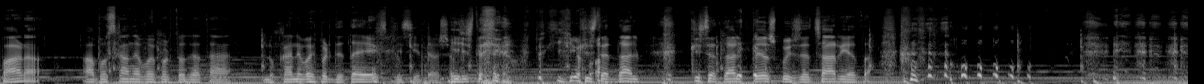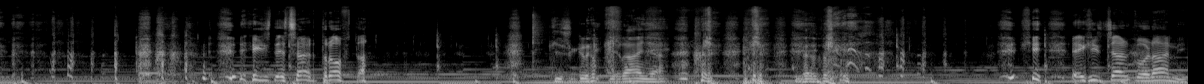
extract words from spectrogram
para, Apo s'ka nevojë për këto detaje. Nuk ka nevojë për detaje eksplicite o shok. Ishte kjo. Jo. Kishte dal, kishte dal peshku, ishte çar rrjeta. Ishte çar trofta. Kish grem piranja. e kish çar Korani.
